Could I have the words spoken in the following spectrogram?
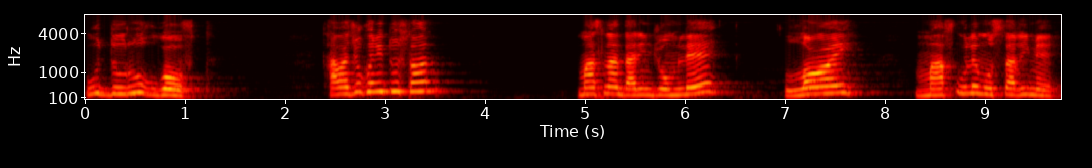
او دروغ گفت. توجه کنید دوستان. مثلا در این جمله lie مفعول مستقیمه.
